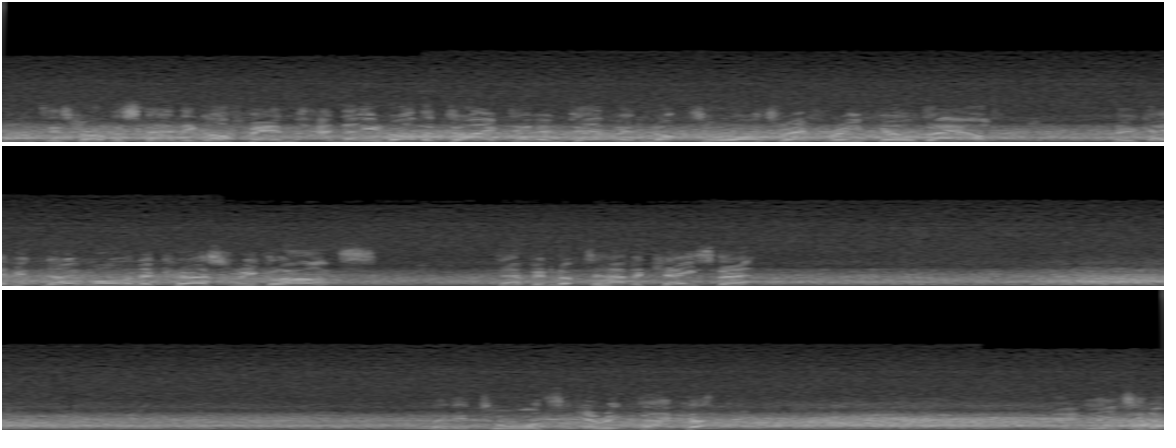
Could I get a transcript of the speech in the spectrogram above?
Harte is rather standing off him, and then he rather dived in, and Devlin looked towards referee Phil Dowd, who gave it no more than a cursory glance. Devlin looked to have a case there. Played in towards Eirik Bakke. And a corner.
